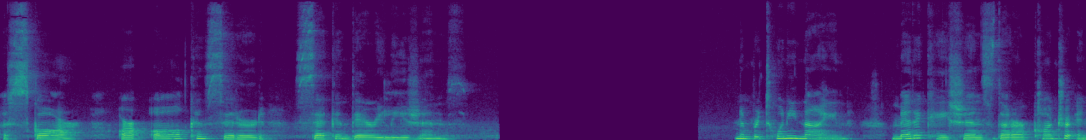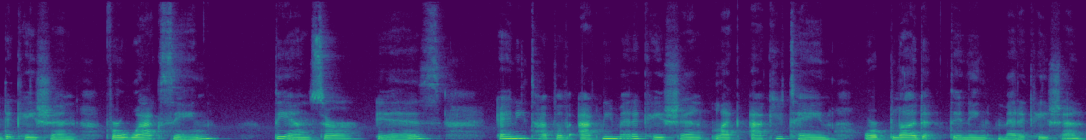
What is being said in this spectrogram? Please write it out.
a scar, are all considered secondary lesions. Number 29. Medications that are contraindication for waxing. The answer is any type of acne medication like Accutane or blood thinning medication.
